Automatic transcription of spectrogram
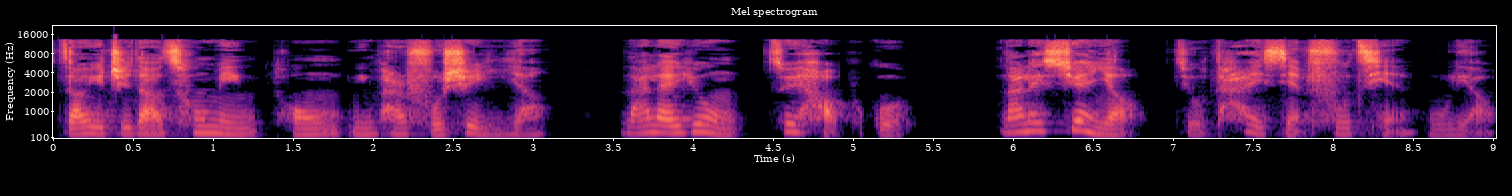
早已知道聪明同名牌服饰一样，拿来用最好不过，拿来炫耀就太显肤浅无聊。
